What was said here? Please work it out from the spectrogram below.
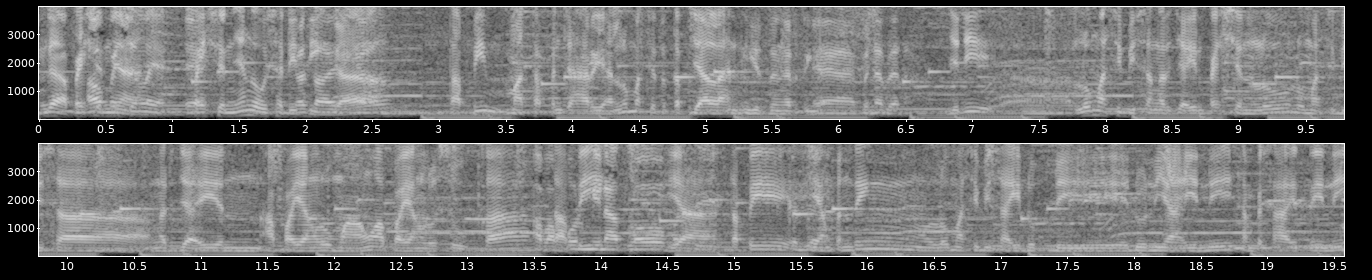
Enggak, passionnya. passion lah ya? Passionnya nggak usah Nggak usah ditinggal, tapi mata pencaharian lu masih tetap jalan gitu ngerti nggak? Ya benar-benar. Jadi eh, lu masih bisa ngerjain passion lu, lu masih bisa ngerjain apa yang lu mau, apa yang lu suka. Apa pun tapi, minat lo, Ya, tapi kerja. yang penting lu masih bisa hidup di dunia ini sampai saat ini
